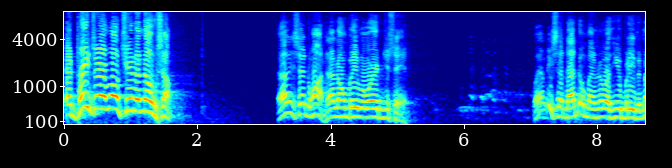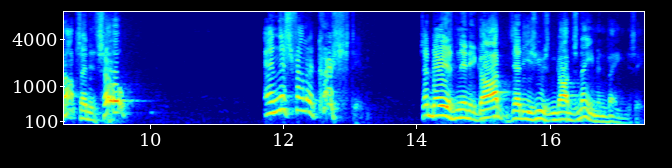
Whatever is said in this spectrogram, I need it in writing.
And preacher, I want you to know something. Well, he said, what? I don't believe a word you said. Well, he said, I don't matter whether you believe it or not. Said it's so. And this fellow cursed him. Said there isn't any God. Said he's using God's name in vain, you see.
